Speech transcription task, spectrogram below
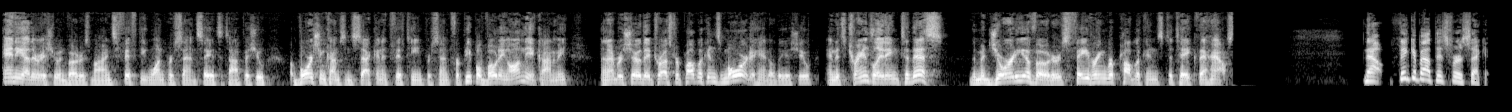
any other issue in voters' minds. 51% say it's a top issue. Abortion comes in second at 15%. For people voting on the economy, the numbers show they trust Republicans more to handle the issue. And it's translating to this the majority of voters favoring Republicans to take the House. Now, think about this for a second.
